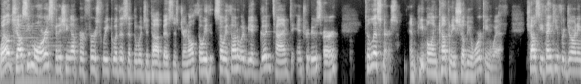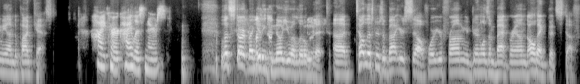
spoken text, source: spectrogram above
Well, Chelsea Moore is finishing up her first week with us at the Wichita Business Journal, so we, so we thought it would be a good time to introduce her to listeners and people and companies she'll be working with. Chelsea, thank you for joining me on the podcast. Hi, Kirk. Hi, listeners. Let's start by getting to know you a little bit. Uh, tell listeners about yourself, where you're from, your journalism background, all that good stuff.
